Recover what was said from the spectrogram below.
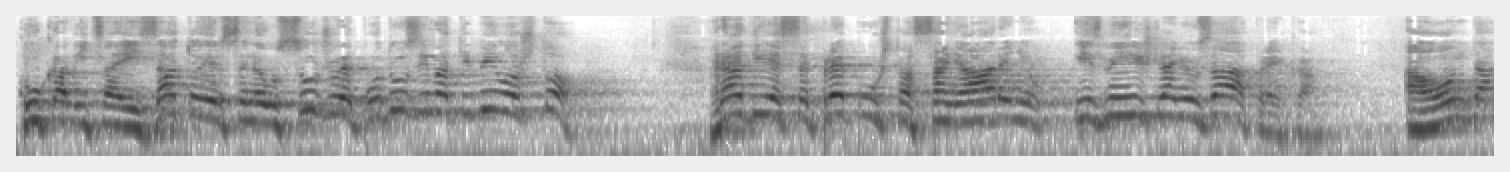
Kukavica je i zato jer se ne usuđuje poduzimati bilo što. Radije se prepušta sanjarenju, izmišljanju zapreka, a onda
